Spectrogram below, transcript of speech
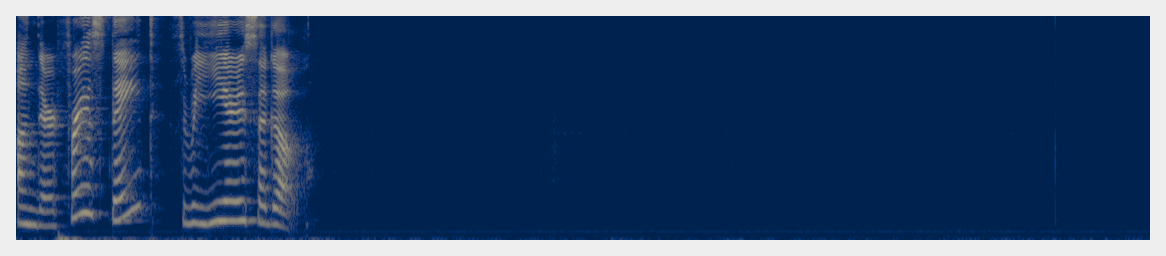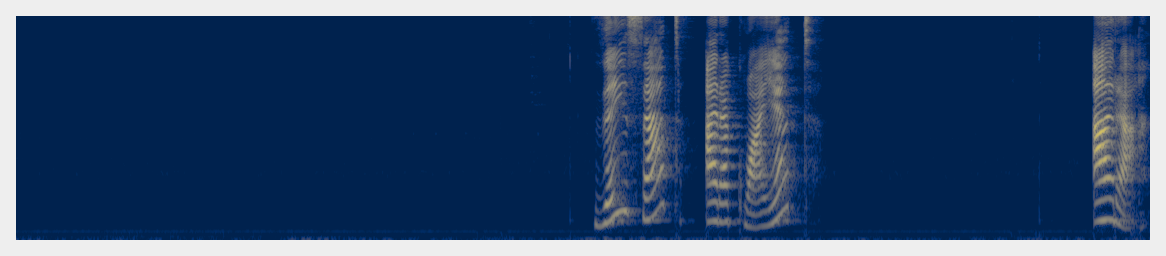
on their first date three years ago. They sat at a quiet. Ara.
